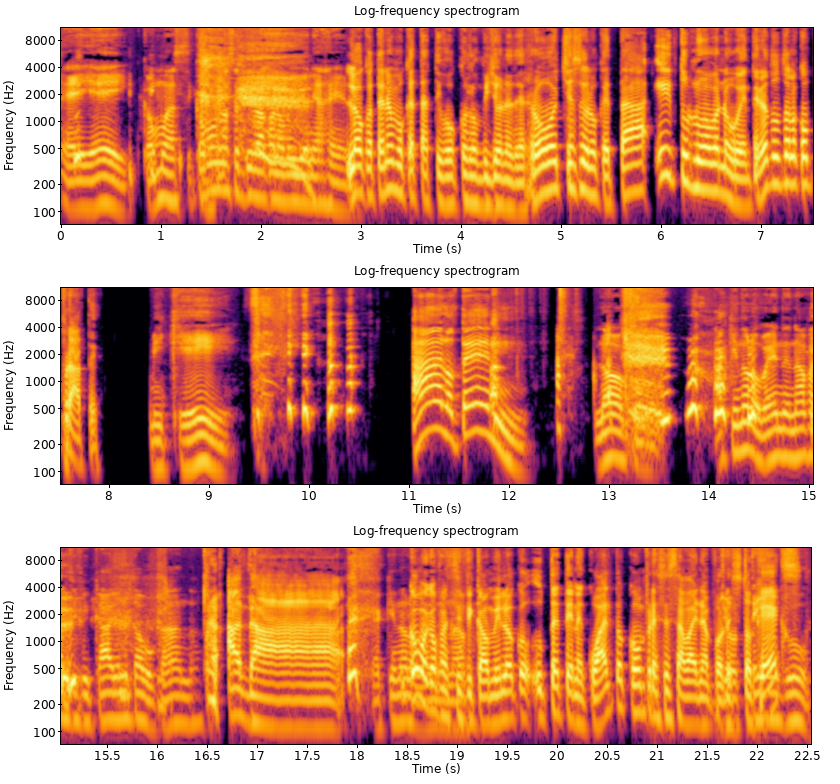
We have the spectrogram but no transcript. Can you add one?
Ey, ey. ¿Cómo, así? ¿Cómo uno se tira con los millones ajenos? Loco, tenemos que estar activos con los millones de Rochi, eso es lo que está. Y tu 990, ¿ya tú te lo compraste? ¿Mi qué? ah, los tenis. Loco. Aquí no lo venden nada falsificado. Yo lo estaba buscando. Anda. Aquí no lo ¿Cómo que nada. falsificado, mi loco? Usted tiene cuarto, cómprese esa vaina por Yo StockX. tengo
